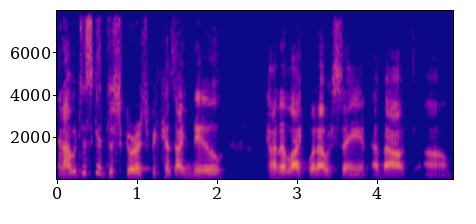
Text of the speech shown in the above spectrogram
and I would just get discouraged because I knew, kind of like what I was saying about um,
